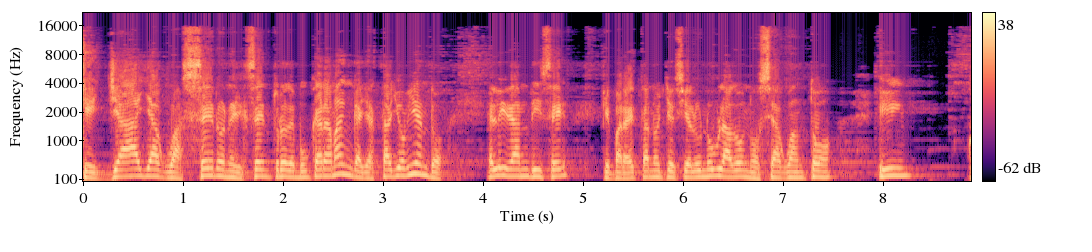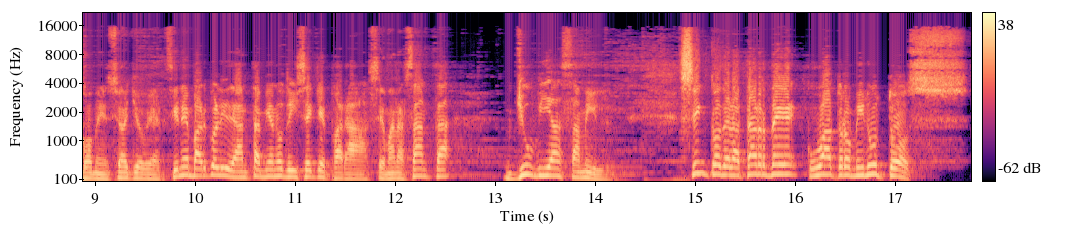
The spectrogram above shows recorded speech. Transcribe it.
que ya hay aguacero en el centro de Bucaramanga, ya está lloviendo. El Irán dice que para esta noche cielo nublado no se aguantó y comenzó a llover. Sin embargo, el Irán también nos dice que para Semana Santa, lluvias a mil. 5 de la tarde, 4 minutos.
